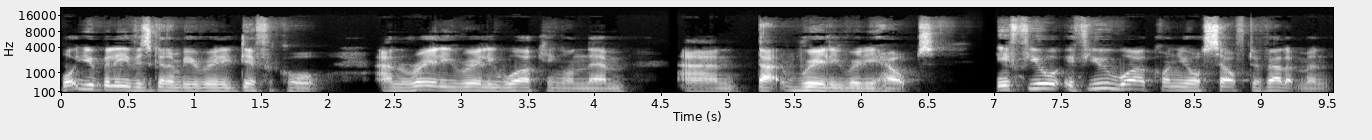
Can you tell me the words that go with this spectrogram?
what you believe is going to be really difficult and really really working on them and that really really helps if you if you work on your self development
